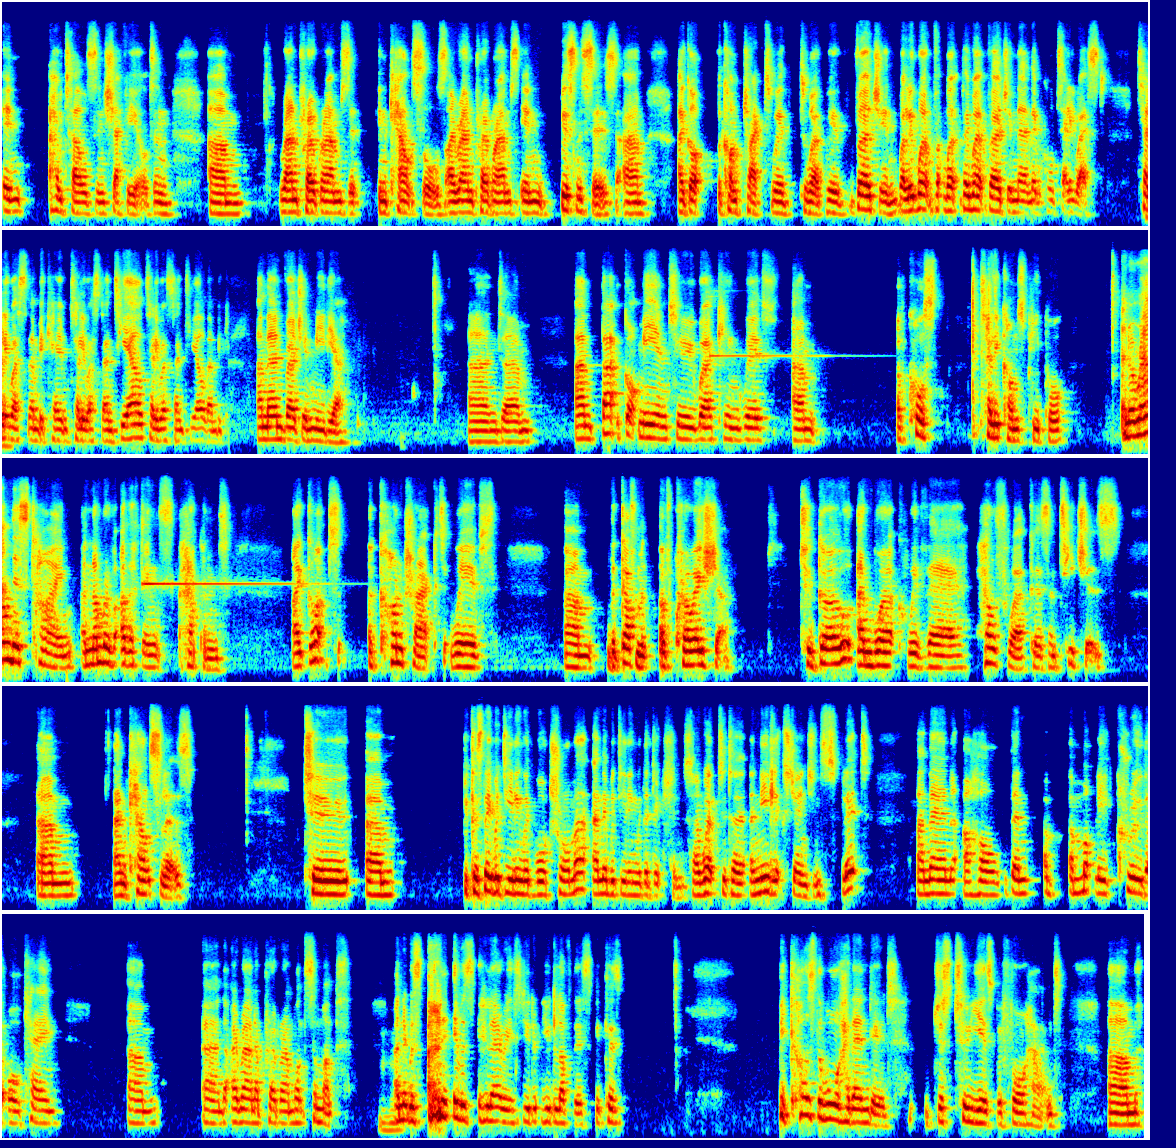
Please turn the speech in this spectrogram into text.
in hotels in Sheffield, and um, ran programs in councils. I ran programs in businesses. Um, I got the contract with to work with Virgin. Well, it weren't they weren't Virgin then; they were called Telewest. Telewest then became Telewest NTL. Telewest NTL then became, and then Virgin Media. And um, and that got me into working with, um, of course, telecoms people. And around this time, a number of other things happened. I got a contract with um, the government of Croatia to go and work with their health workers and teachers um, and counselors to um, because they were dealing with war trauma and they were dealing with addiction. So I worked at a, a needle exchange in Split, and then a whole, then a, a motley crew that all came, um, and I ran a program once a month, mm-hmm. and it was it was hilarious. You'd you'd love this because because the war had ended just two years beforehand, um,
